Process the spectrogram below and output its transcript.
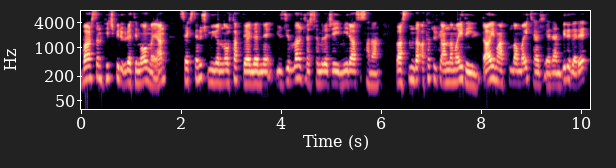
Varsın hiçbir üretimi olmayan, 83 milyonun ortak değerlerini yüzyıllarca sömüreceği mirası sanan ve aslında Atatürk'ü anlamayı değil daima kullanmayı tercih eden birileri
